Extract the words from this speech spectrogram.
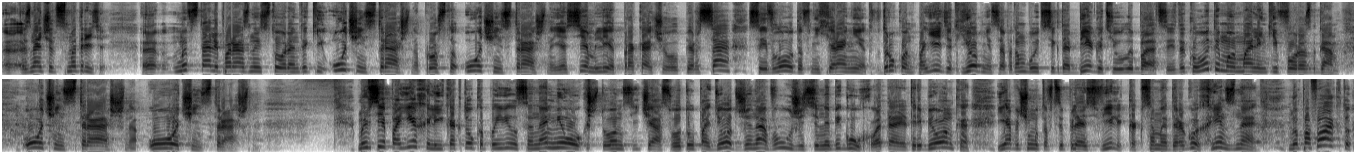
Э, значит, смотрите, э, мы встали по разные стороны, такие, очень страшно, просто очень страшно. Я 7 лет прокачивал перса, сейвлоудов ни хера нет. Вдруг он поедет, ёбнется, а потом будет всегда бегать и улыбаться. И такой, вот и мой маленький Форест Гам. Очень страшно, очень страшно. Мы все поехали, и как только появился намек, что он сейчас вот упадет, жена в ужасе на бегу хватает ребенка, я почему-то вцепляюсь в велик, как самое дорогое, хрен знает. Но по факту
